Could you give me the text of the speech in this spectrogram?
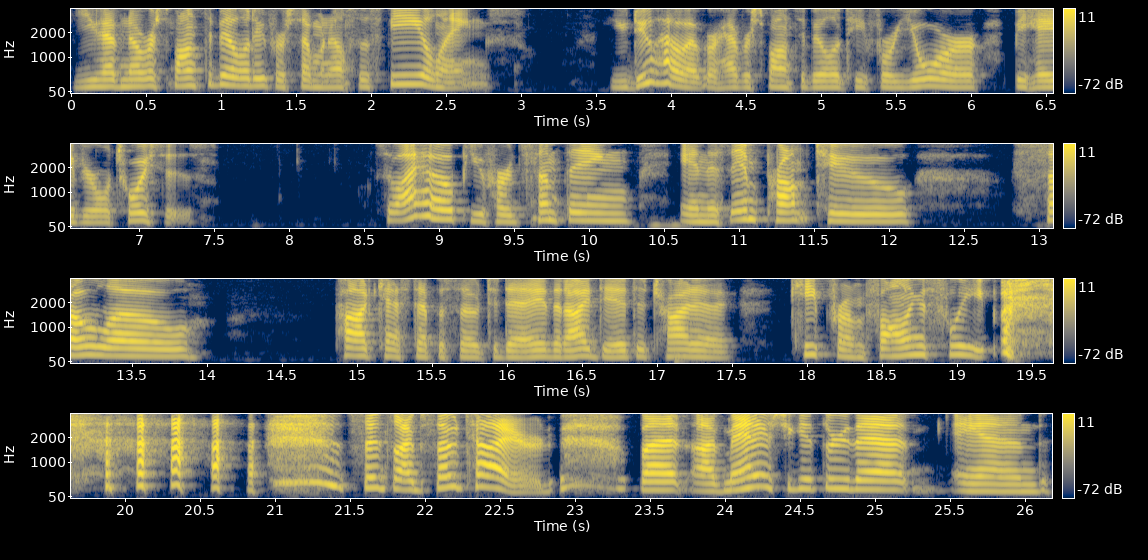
You have no responsibility for someone else's feelings. You do, however, have responsibility for your behavioral choices. So I hope you've heard something in this impromptu solo podcast episode today that I did to try to keep from falling asleep. Since I'm so tired, but I've managed to get through that and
